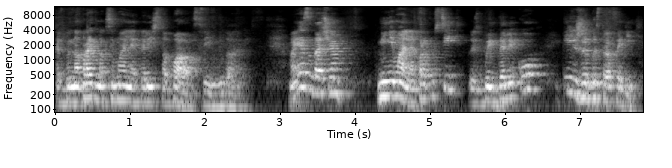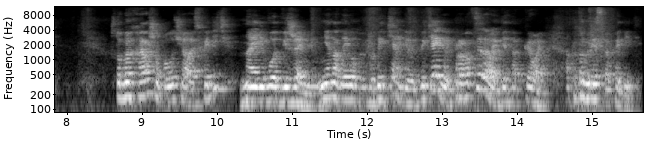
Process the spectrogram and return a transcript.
как бы набрать максимальное количество баллов своими ударами. Моя задача минимально пропустить, то есть быть далеко, или же быстро ходить. Чтобы хорошо получалось ходить на его движение, мне надо его как бы вытягивать, вытягивать, провоцировать, где-то открывать, а потом резко ходить.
